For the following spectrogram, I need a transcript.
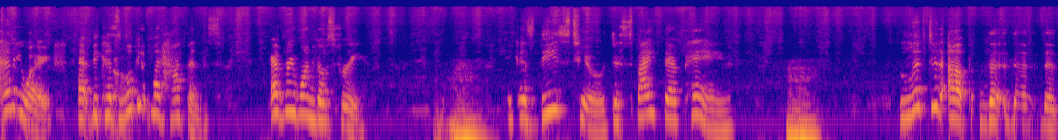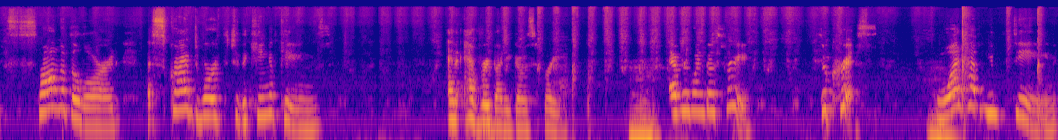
anyway, Uh, because look at what happens. Everyone goes free Mm. because these two, despite their pain, Mm. lifted up the, the the song of the Lord, ascribed worth to the King of Kings, and everybody goes free. Mm. Everyone goes free. So, Chris. What have you seen,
